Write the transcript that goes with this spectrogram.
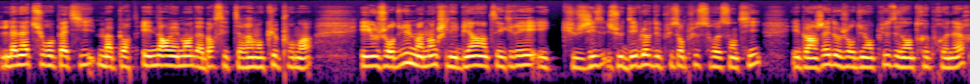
La naturopathie m'apporte énormément. D'abord, c'était vraiment que pour moi. Et aujourd'hui, maintenant que je l'ai bien intégré et que je développe de plus en plus ce ressenti, et eh ben j'aide aujourd'hui en plus des entrepreneurs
